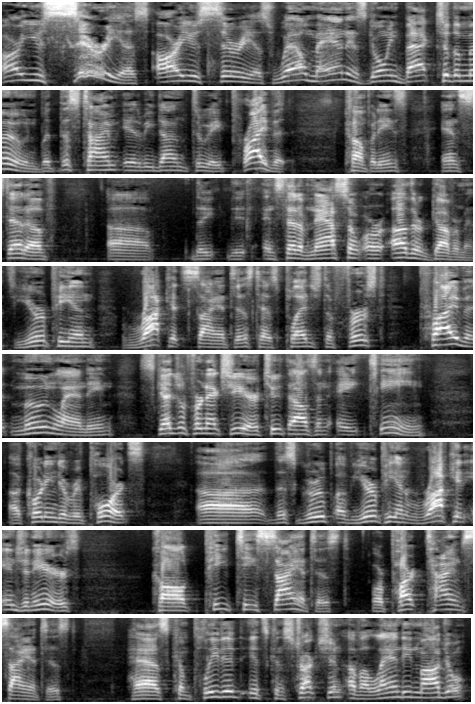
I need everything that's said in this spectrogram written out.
Are you serious? Are you serious? Well, man is going back to the moon, but this time it'll be done through a private companies instead of uh, the, the instead of NASA or other governments. European rocket scientist has pledged the first private moon landing scheduled for next year, 2018. According to reports, uh, this group of European rocket engineers called PT Scientist or part time scientist has completed its construction of a landing module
